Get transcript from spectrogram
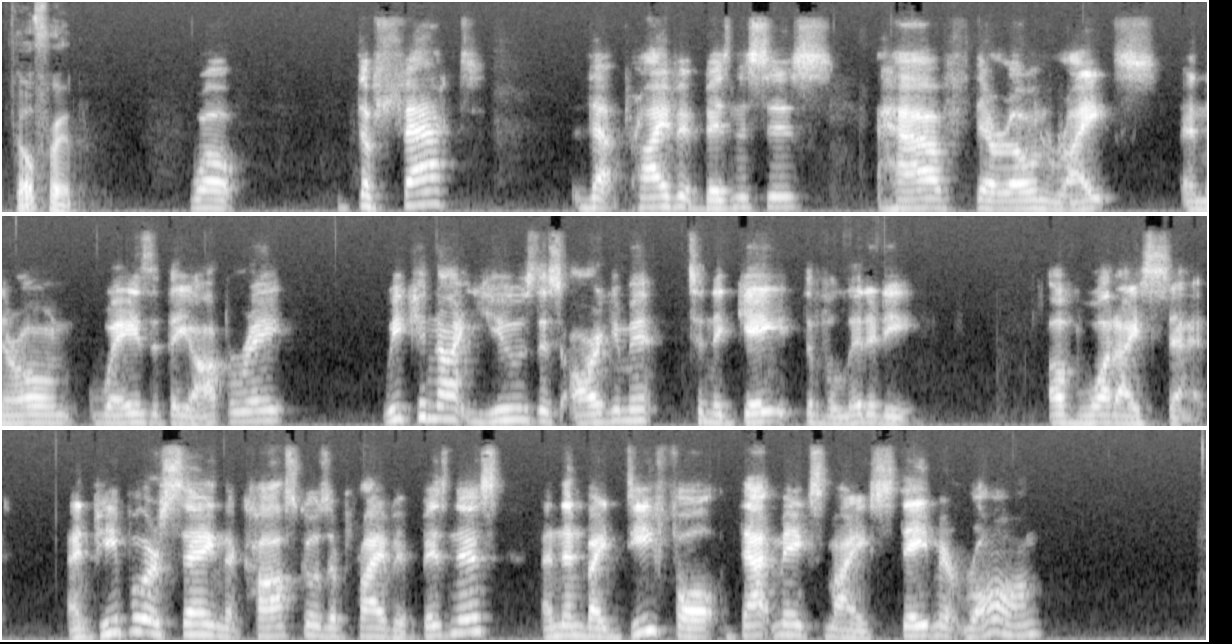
Go for it. Well, the fact that private businesses have their own rights and their own ways that they operate we cannot use this argument to negate the validity of what I said. And people are saying that Costco is a private business, and then by default, that makes my statement wrong.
